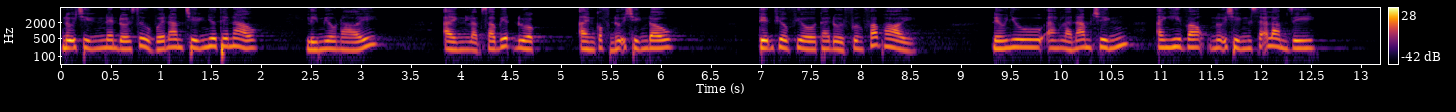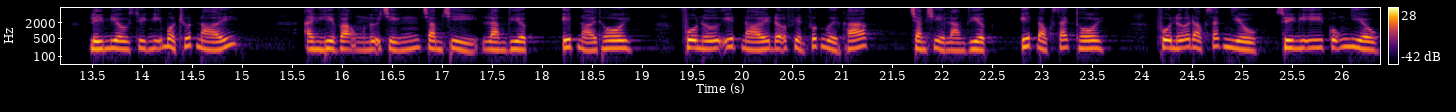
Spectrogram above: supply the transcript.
nữ chính nên đối xử với nam chính như thế nào? Lý Miêu nói, anh làm sao biết được, anh có phải nữ chính đâu. Tiễn phiêu phiêu thay đổi phương pháp hỏi, nếu như anh là nam chính, anh hy vọng nữ chính sẽ làm gì? Lý Miêu suy nghĩ một chút nói, anh hy vọng nữ chính chăm chỉ làm việc, ít nói thôi. Phụ nữ ít nói đỡ phiền phức người khác, chăm chỉ làm việc, ít đọc sách thôi. Phụ nữ đọc sách nhiều, suy nghĩ cũng nhiều.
